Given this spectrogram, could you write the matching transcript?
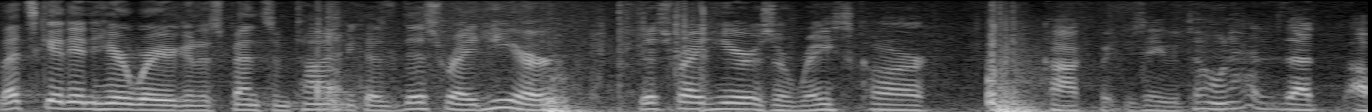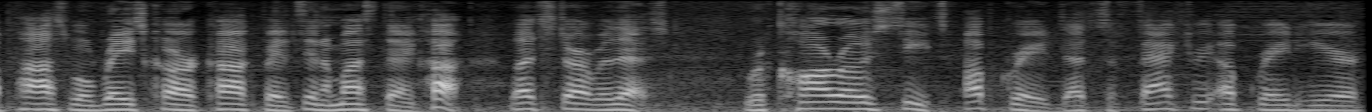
Let's get in here where you're gonna spend some time because this right here, this right here is a race car cockpit. You say, well, Tone, how is that a possible race car cockpit? It's in a Mustang. Huh, let's start with this. Recaro seats, upgrade. That's a factory upgrade here.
